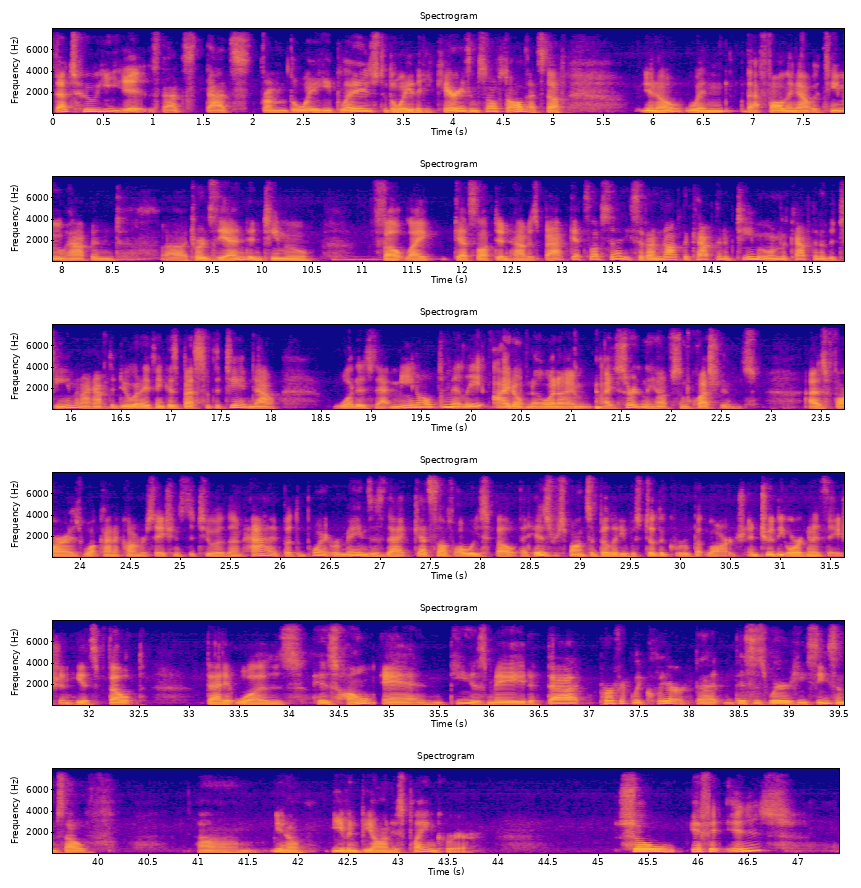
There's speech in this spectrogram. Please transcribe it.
That's who he is. That's that's from the way he plays to the way that he carries himself to all that stuff you know, when that falling out with Teemu happened uh, towards the end, and Teemu felt like Getzlaf didn't have his back, Getzlaf said, he said, I'm not the captain of Teemu, I'm the captain of the team, and I have to do what I think is best for the team. Now, what does that mean ultimately? I don't know, and I'm I certainly have some questions as far as what kind of conversations the two of them had. But the point remains is that Getzlaf always felt that his responsibility was to the group at large and to the organization. He has felt that it was his home. And he has made that perfectly clear that this is where he sees himself, um, you know, even beyond his playing career. So if it is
